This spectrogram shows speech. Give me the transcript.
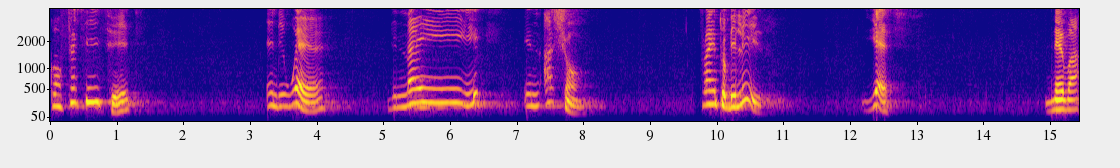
Confessing faith in the way, denying it in action, trying to believe, yet never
